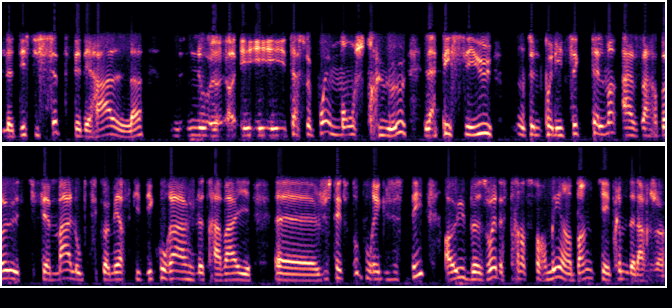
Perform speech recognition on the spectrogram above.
le déficit fédéral est, à ce point monstrueux. La PCU une politique tellement hasardeuse qui fait mal aux petits commerces, qui décourage le travail. Euh, Justin Trudeau, pour exister, a eu besoin de se transformer en banque qui imprime de l'argent.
